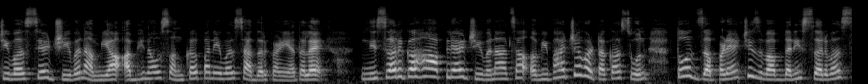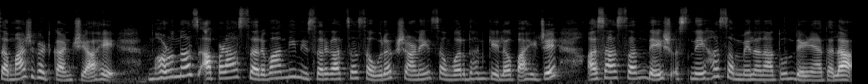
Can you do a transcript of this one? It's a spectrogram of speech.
जीवस्य जीवनम या अभिनव संकल्पनेवर सादर करण्यात आलंय. निसर्ग हा आपल्या जीवनाचा अविभाज्य घटक असून तो जपण्याची जबाबदारी सर्व समाज घटकांची आहे. म्हणूनच आपणा सर्वांनी निसर्गाचं संरक्षण आणि संवर्धन केलं पाहिजे असा संदेश स्नेह संमेलनातून देण्यात आला.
